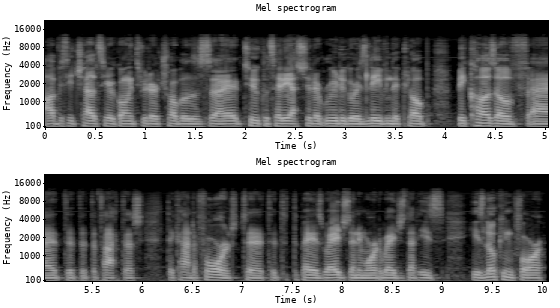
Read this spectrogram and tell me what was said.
Obviously, Chelsea are going through their troubles. Uh, Tuchel said yesterday that Rudiger is leaving the club because of uh, the, the, the, fact that they can't afford to, to, to, pay his wages anymore, the wages that he's he's looking for.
